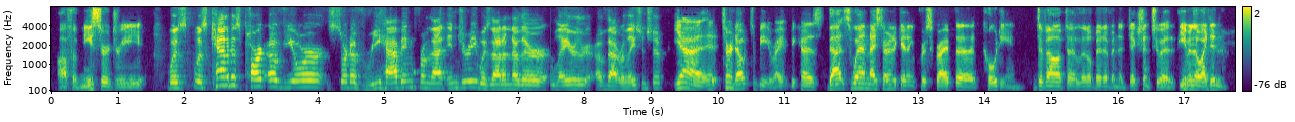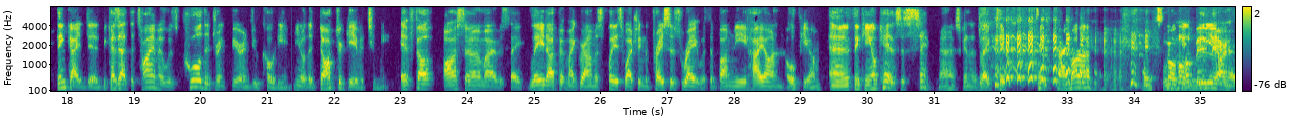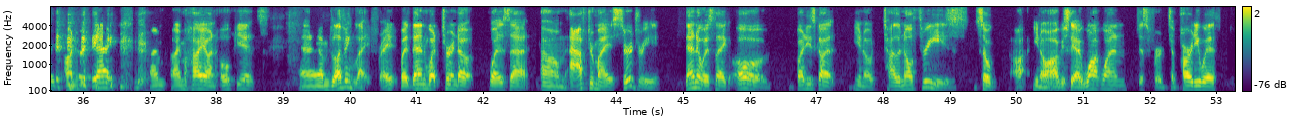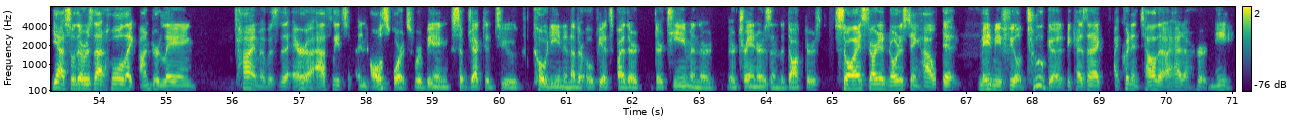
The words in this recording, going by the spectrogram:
off of knee surgery was was cannabis part of your sort of rehabbing from that injury was that another layer of that relationship yeah it turned out to be right because that's when i started getting prescribed the codeine developed a little bit of an addiction to it even though i didn't think I did because at the time it was cool to drink beer and do codeine. You know, the doctor gave it to me. It felt awesome. I was like laid up at my grandma's place watching The Price is Right with a bum knee high on opium and thinking, okay, this is sick, man. It's gonna like take take time off. I'm smoking weed on her, on her deck. I'm I'm high on opiates and I'm loving life, right? But then what turned out was that um, after my surgery, then it was like, oh, buddy's got you know Tylenol threes. So uh, you know, obviously, I want one just for to party with. Yeah, so there was that whole like underlaying time. It was the era. Athletes in all sports were being subjected to codeine and other opiates by their their team and their their trainers and the doctors. So I started noticing how it made me feel too good because then I, I couldn't tell that I had a hurt knee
